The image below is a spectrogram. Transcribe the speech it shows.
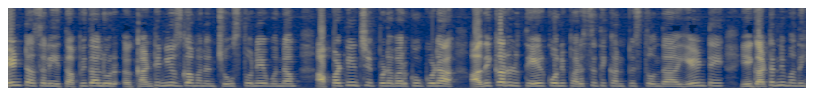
ఏంటి అసలు ఈ తప్పిదాలు? కంటిన్యూస్గా మనం చూస్తూనే ఉన్నాం. అప్పటి నుంచి ఇప్పటి వరకు కూడా అధికారులు తేరుకోని పరిస్థితి కనిపిస్తోందా? ఏంటి? ఈ ఘటనని మనం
